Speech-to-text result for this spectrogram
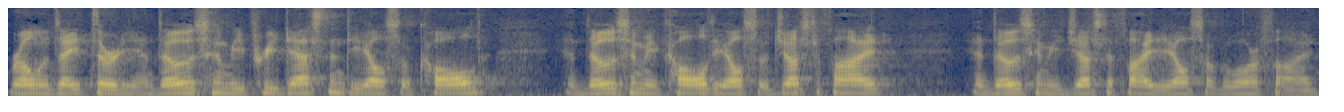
Romans 8:30 and those whom he predestined he also called and those whom he called, he also justified. And those whom he justified, he also glorified.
